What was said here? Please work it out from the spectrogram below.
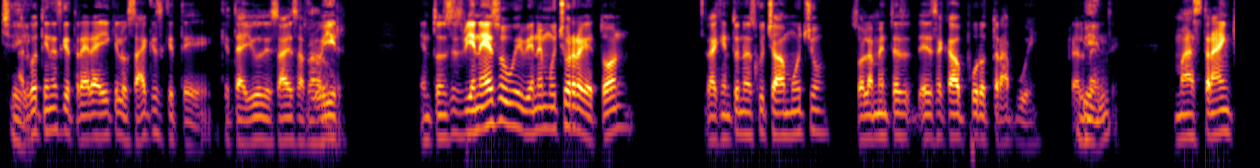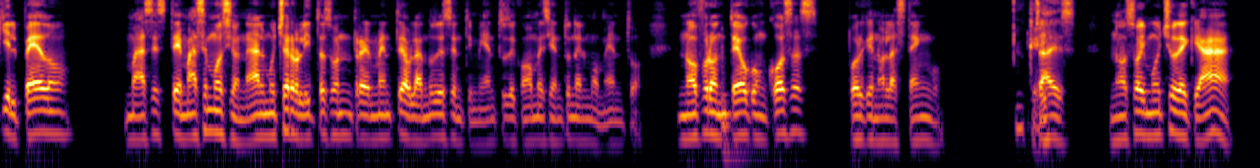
Sí. Algo tienes que traer ahí que lo saques, que te, que te ayude, ¿sabes? A Claro. fluir. Entonces viene eso, güey. Viene mucho reggaetón. La gente no ha escuchado mucho. Solamente he sacado puro trap, güey. Realmente. Más tranqui el pedo. Más, este, más emocional. Muchas rolitas son realmente hablando de sentimientos, de cómo me siento en el momento. No fronteo con cosas porque no las tengo. Ok. ¿sabes? No soy mucho de que, ah,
